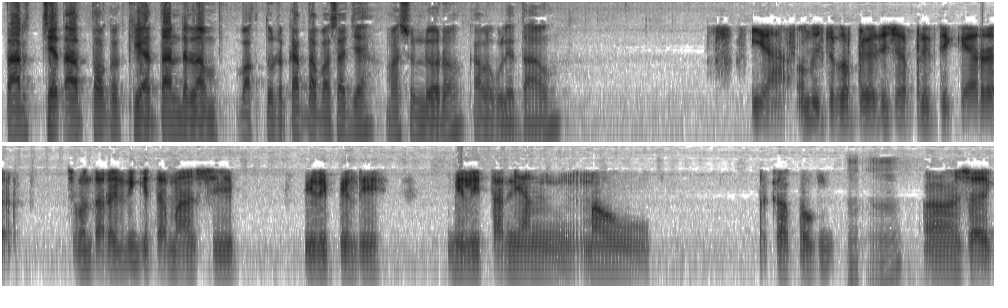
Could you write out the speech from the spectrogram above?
Target atau kegiatan dalam waktu dekat apa saja, Mas Sundoro, kalau boleh tahu? Iya, untuk Jokowi Disability Care sementara ini kita masih pilih-pilih militan yang mau bergabung. Mm-mm. Eh, saya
